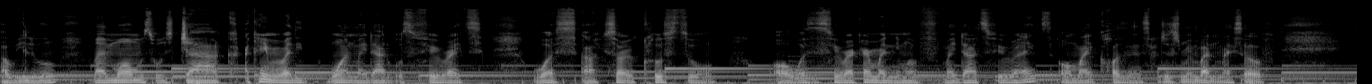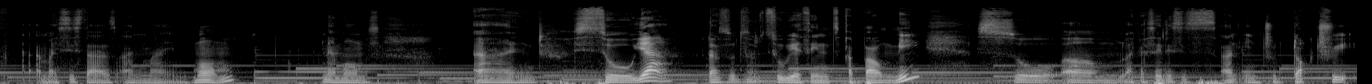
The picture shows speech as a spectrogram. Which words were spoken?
awilo. My mom's was jack. I can't remember the one my dad was favorite was uh, sorry close to or was his favorite. I can't remember the name of my dad's favorite or my cousins. I just remembered myself, my sisters, and my mom, my mom's. And so, yeah, that's the two weird things about me. So, um, like I said, this is an introductory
